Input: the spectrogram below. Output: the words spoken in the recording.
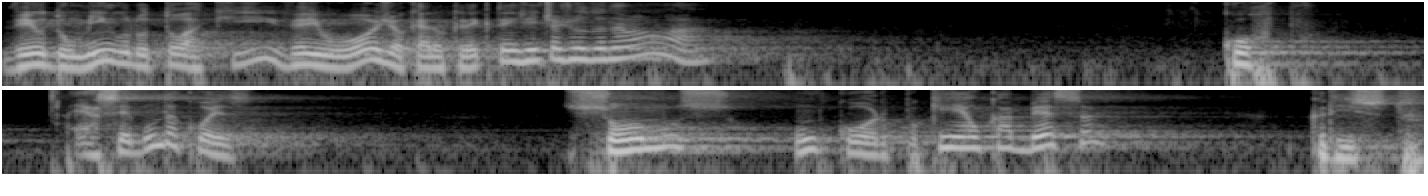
Veio domingo, lutou aqui, veio hoje, eu quero crer que tem gente ajudando ela lá. Corpo. É a segunda coisa. Somos um corpo. Quem é o cabeça? Cristo.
